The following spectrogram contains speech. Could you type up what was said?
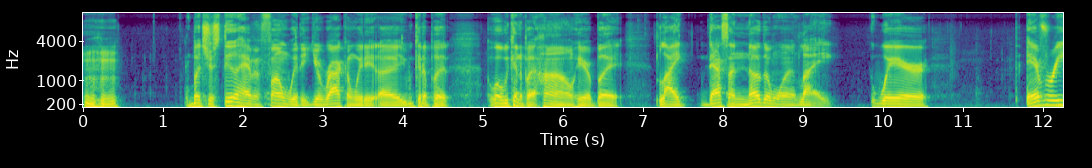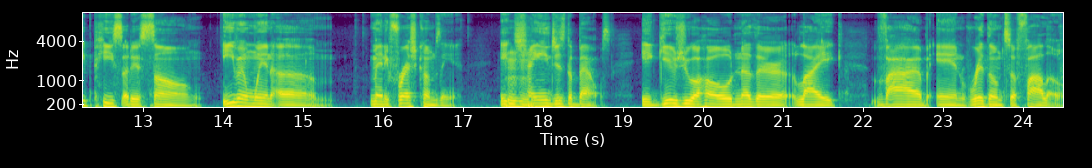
Mm-hmm. But you're still having fun with it. You're rocking with it. Uh, we could have put, well, we couldn't have put Han on here, but like that's another one like where every piece of this song, even when um Mannie Fresh comes in, it changes the bounce. It gives you a whole nother like vibe and rhythm to follow.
